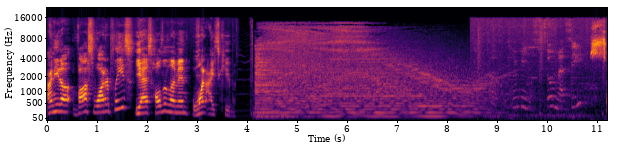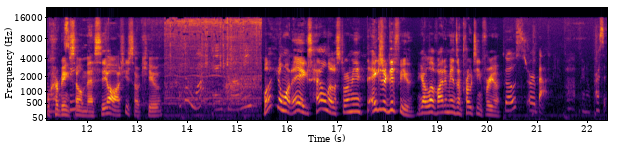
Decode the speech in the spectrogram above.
I need a Voss water, please. Yes, hold a lemon, one ice cube. So We're being messy. so messy. Oh, she's so cute. I don't want eggs, mommy. What? You don't want eggs? Hell no, Stormi. Eggs are good for you. You got a lot of vitamins and protein for you. Ghost or a bat? We're gonna press it.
